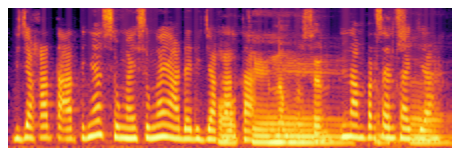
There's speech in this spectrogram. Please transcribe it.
di Jakarta. Artinya sungai-sungai yang ada di Jakarta. Oke. 6%. 6% saja.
